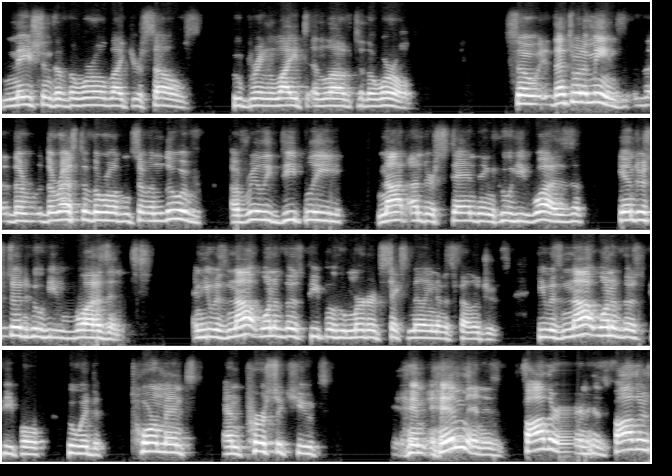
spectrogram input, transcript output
nations of the world like yourselves who bring light and love to the world. So that's what it means, the, the, the rest of the world. And so, in lieu of, of really deeply not understanding who he was, he understood who he wasn't. And he was not one of those people who murdered six million of his fellow Jews. He was not one of those people who would torment and persecute him, him and his father and his father's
